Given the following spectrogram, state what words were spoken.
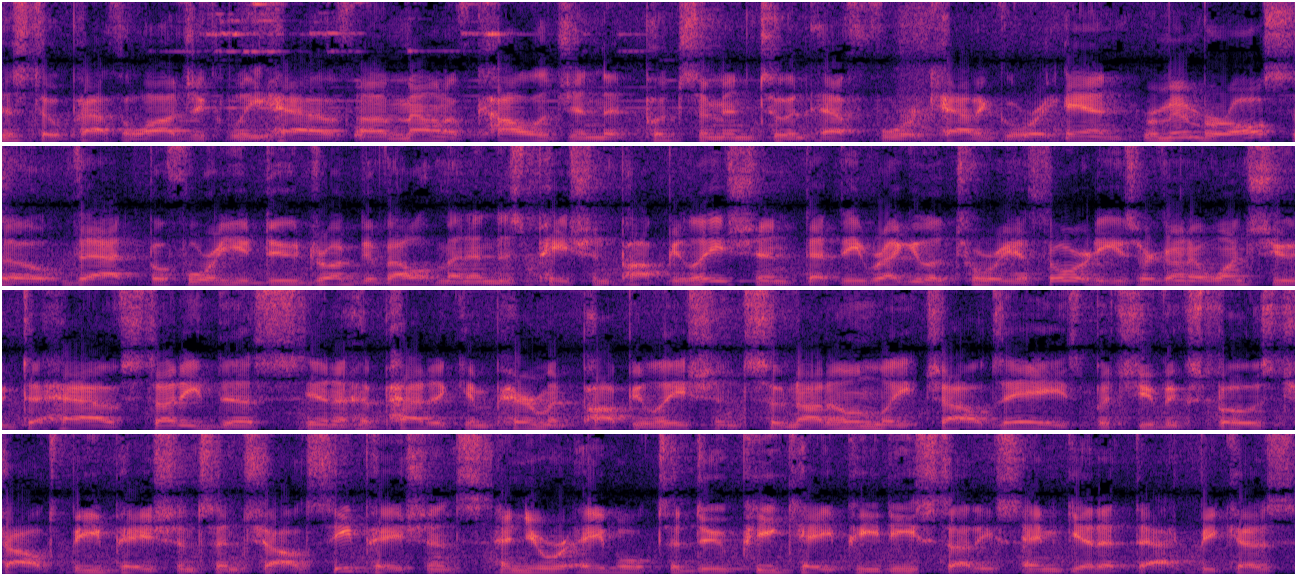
histopathologically have an amount of collagen that puts them into an F4 category. And remember also that before you do drug development in this patient population, that the regulatory authorities are going to want you to have studied this in a hepatic impairment population. So not only child's A's, but you've exposed child's B patients and child C patients, and you were able to do PK/PD studies and get at that. Because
